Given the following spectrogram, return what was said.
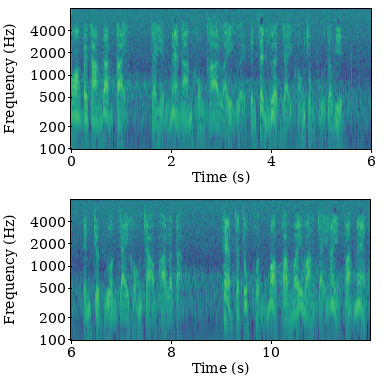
มองไปทางด้านใต้ จะเห็นแม่น้ำคงคาไหลเอื่อย เป็นเส้นเลือดใหญ่ของชมพูทวีป เป็นจุดรวมใจของชาวพาลตะ แทบจะทุกคนมอบความไว้วางใจให้พระแม่ค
